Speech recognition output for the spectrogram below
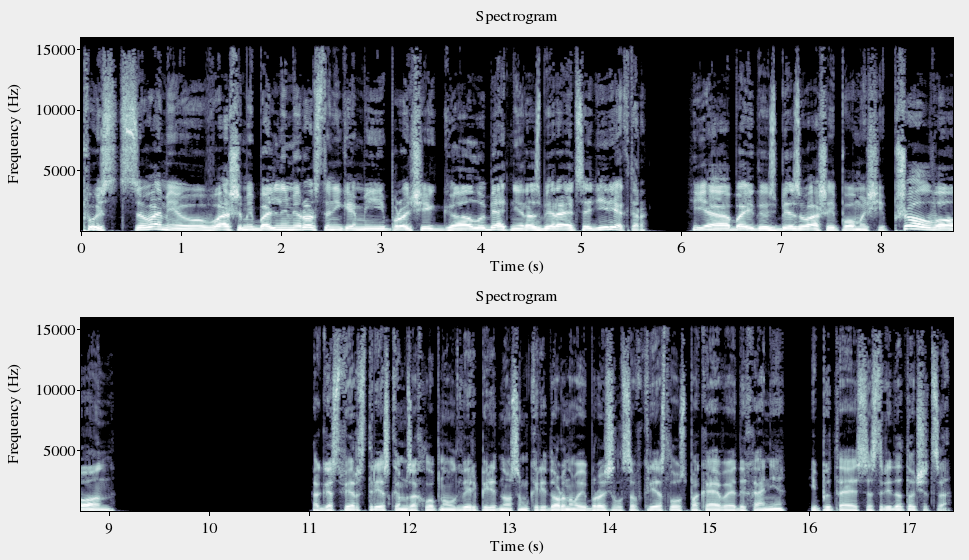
пусть с вами, вашими больными родственниками и прочей голубятни разбирается директор. Я обойдусь без вашей помощи. Пшел вон!» Агасфер с треском захлопнул дверь перед носом коридорного и бросился в кресло, успокаивая дыхание и пытаясь сосредоточиться.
